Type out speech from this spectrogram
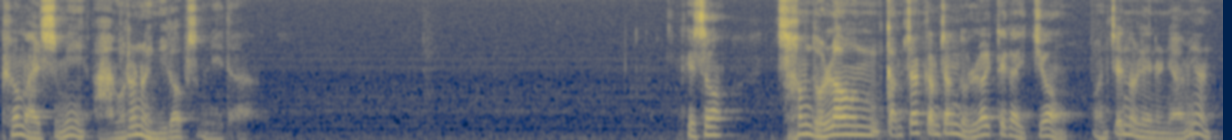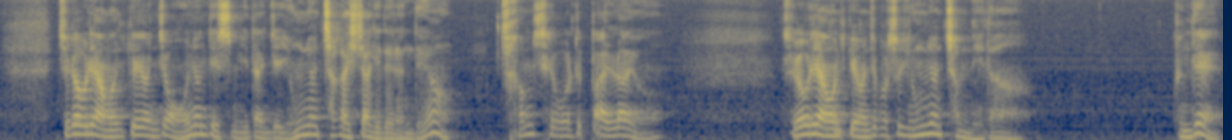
그 말씀이 아무런 의미가 없습니다. 그래서 참 놀라운 깜짝깜짝 놀랄 때가 있죠. 언제 놀라느냐 하면 제가 우리 양원교회 이제 5년 됐습니다. 이제 6년 차가 시작이 되는데요. 참 세월이 빨라요. 제가 우리 양원교회 이제 벌써 6년 차입니다. 근데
